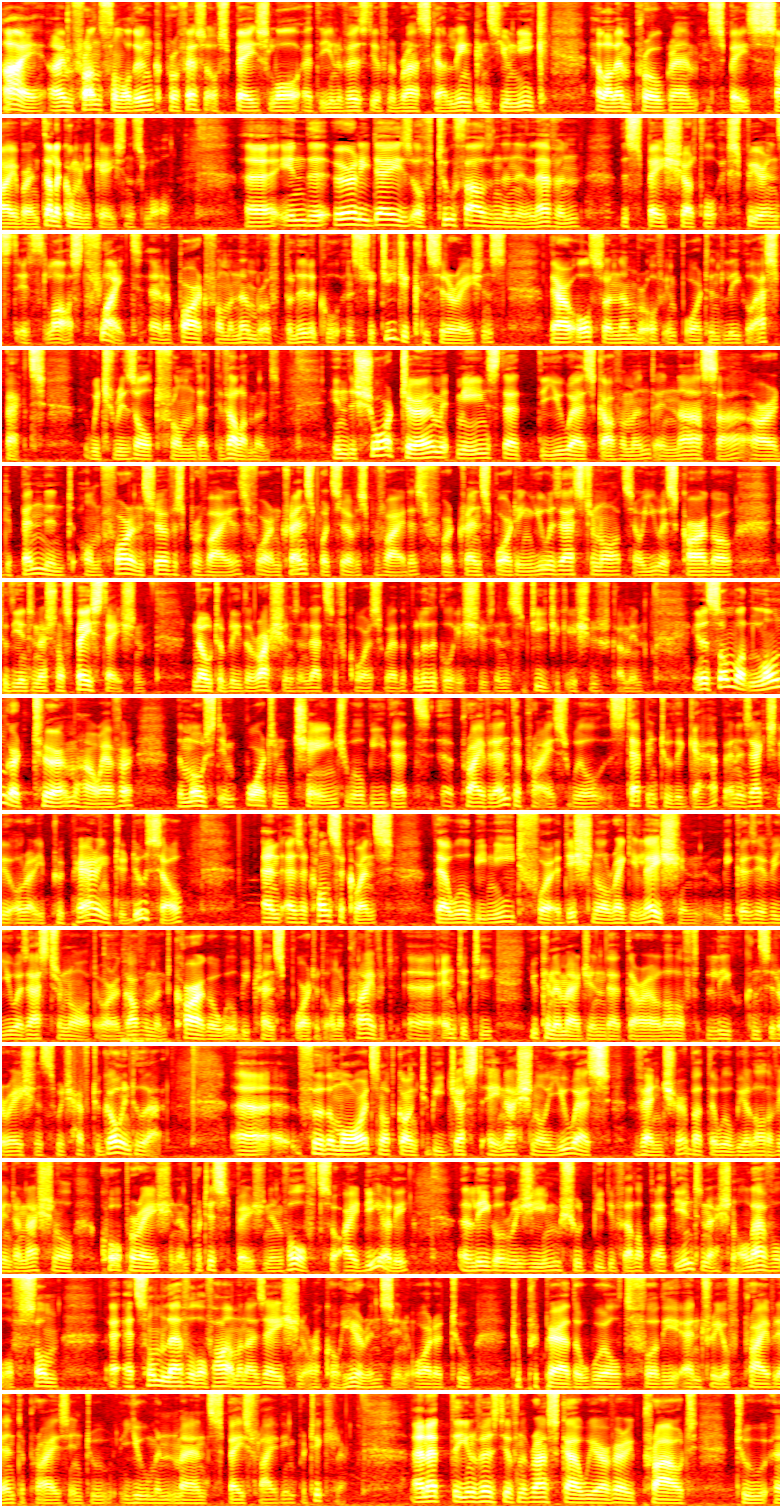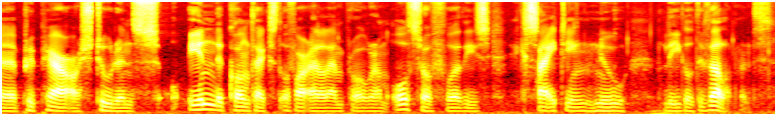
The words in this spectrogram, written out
Hi, I'm Frans van der Dunk, Professor of Space Law at the University of Nebraska Lincoln's unique LLM program in Space, Cyber and Telecommunications Law. Uh, in the early days of 2011, the Space Shuttle experienced its last flight, and apart from a number of political and strategic considerations, there are also a number of important legal aspects which result from that development. In the short term, it means that the US government and NASA are dependent on foreign service providers, foreign transport service providers, for transporting US astronauts or US cargo to the International Space Station, notably the Russians, and that's of course where the political issues and the strategic issues come in. In a somewhat longer term, however, the most important change will be that uh, private enterprise will step into the gap and is actually already preparing to do so. And as a consequence, there will be need for additional regulation because if a US astronaut or a government cargo will be transported on a private uh, entity, you can imagine that there are a lot of legal considerations which have to go into that. Uh, furthermore, it's not going to be just a national US venture, but there will be a lot of international cooperation and participation involved. So, ideally, a legal regime should be developed at the international level of some at some level of harmonization or coherence in order to to prepare the world for the entry of private enterprise into human manned spaceflight in particular. And at the University of Nebraska, we are very proud to uh, prepare our students in the context of our LLM program also for these exciting new legal developments.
